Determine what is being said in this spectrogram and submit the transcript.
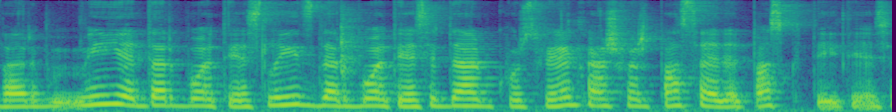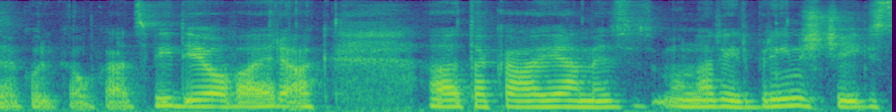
var miedarboties, līdzdarboties. Ir darbi, kurus vienkārši var pasēdēt, paskatīties, ja kur ir kaut kāds video vairāk. Tā kā jā, mēs, un arī ir brīnišķīgas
